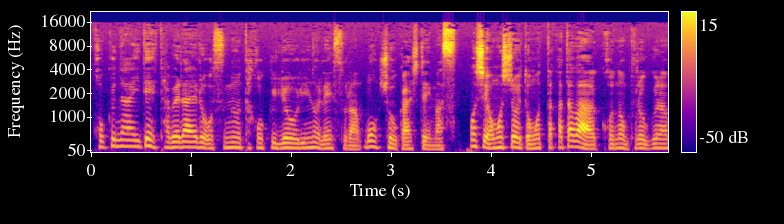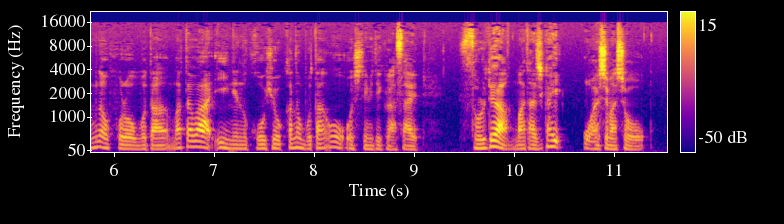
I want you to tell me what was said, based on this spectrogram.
国内で食べられるおすすめの多国料理のレストランも紹介しています。もし面白いと思った方は、このプログラムのフォローボタン、またはいいねの高評価のボタンを押してみてください。それではまた次回お会いしましょう。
